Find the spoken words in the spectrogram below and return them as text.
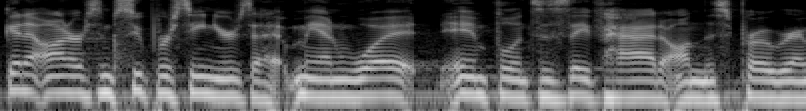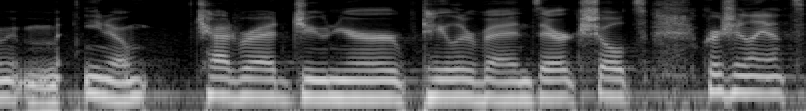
going to honor some super seniors that man what influences they've had on this program you know chad red jr taylor venz eric schultz christian lance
